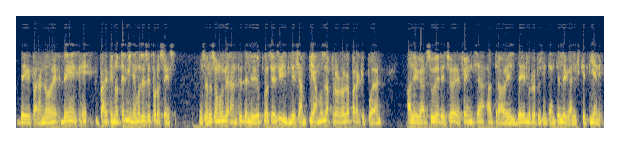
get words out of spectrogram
de, para, no, para que no terminemos ese proceso. Nosotros somos garantes del debido proceso y les ampliamos la prórroga para que puedan alegar su derecho de defensa a través de los representantes legales que tienen.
